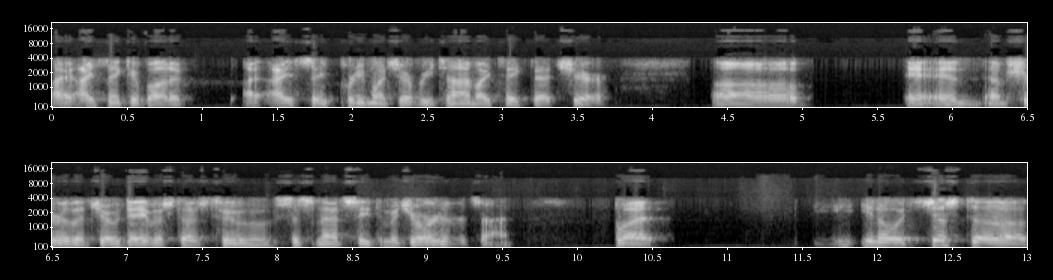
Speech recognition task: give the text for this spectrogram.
I, I think about it. I, I say pretty much every time I take that chair. Uh, and I'm sure that Joe Davis does too, who sits in that seat the majority of the time. But you know, it's just uh,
